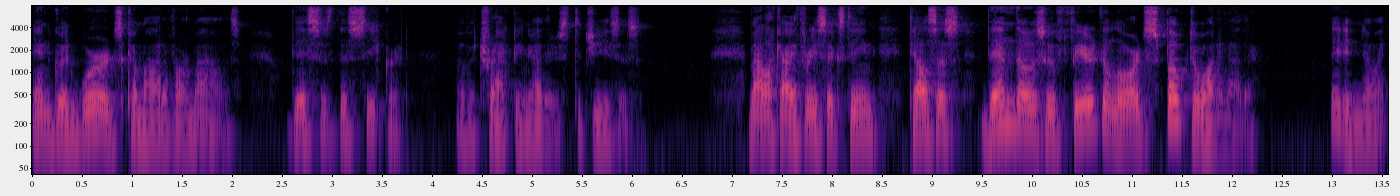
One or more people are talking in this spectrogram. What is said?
and good words come out of our mouths. This is the secret of attracting others to Jesus. Malachi 3:16 tells us, "Then those who feared the Lord spoke to one another." They didn't know it,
